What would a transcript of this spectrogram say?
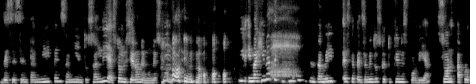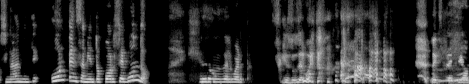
de 60 mil pensamientos al día. Esto lo hicieron en un estudio. Ay, no. Imagínate que esos 60 mil este, pensamientos que tú tienes por día son aproximadamente un pensamiento por segundo. Jesús del huerto. Jesús del Huerto. la expresión.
